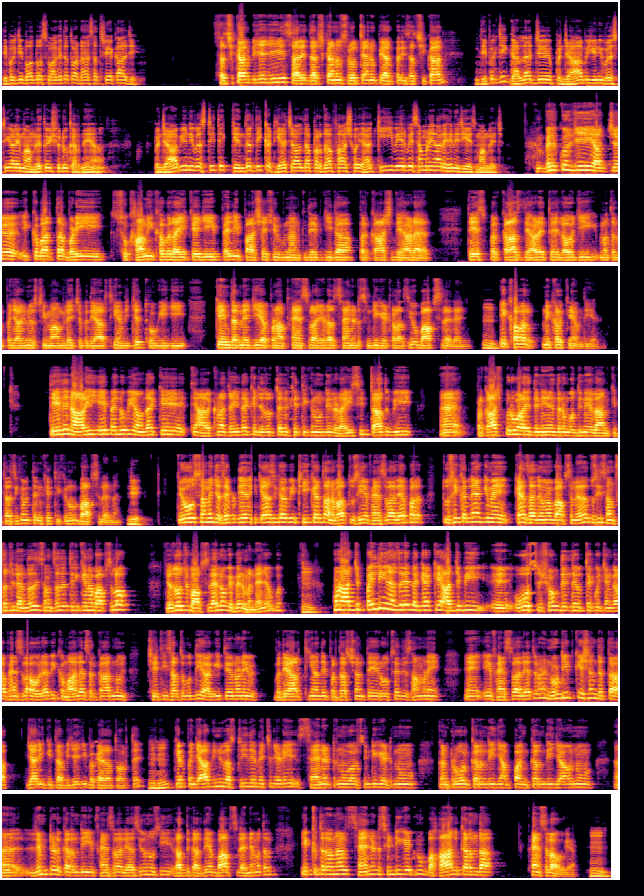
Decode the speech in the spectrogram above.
ਦੀਪਕ ਜੀ ਬਹੁਤ ਬਹੁਤ ਸਵਾਗਤ ਹੈ ਤੁਹਾਡਾ। ਸਤਿ ਸ਼੍ਰੀ ਅਕਾਲ ਜੀ। ਸਤਿ ਸ਼੍ਰੀ ਅਕਾਲ ਵਿਜੇ ਜੀ ਸਾਰੇ ਦਰਸ਼ਕਾਂ ਨੂੰ ਸਰੋਤਿਆਂ ਨੂੰ ਪਿਆਰ ਭਰੀ ਸਤਿ ਸ਼੍ਰੀ ਅਕਾਲ। ਦੀਪਕ ਜੀ ਗੱਲ ਅੱਜ ਪੰਜਾਬ ਯੂਨੀਵਰਸਿਟੀ ਵਾਲੇ ਮਾਮਲੇ ਤੋਂ ਹੀ ਸ਼ੁਰੂ ਕਰਨੇ ਆ। ਪੰਜਾਬ ਯੂਨੀਵਰਸਿਟੀ ਤੇ ਕੇਂਦਰ ਦੀ ਘਟੀਆ ਚਾਲ ਦਾ ਪਰਦਾਫਾਸ਼ ਹੋਇਆ। ਕੀ ਵੇਰਵੇ ਸਾਹਮਣੇ ਆ ਰਹੇ ਨੇ ਜੀ ਇਸ ਮਾਮਲੇ 'ਚ? ਬਿਲਕੁਲ ਜੀ ਅੱਜ ਇੱਕ ਵਾਰ ਤਾਂ ਬੜੀ ਸੁਖਾਵੀ ਖਬਰ ਆਈ ਕਿ ਜੀ ਪਹਿਲੀ ਪਾਤਸ਼ਾਹ ਸ੍ਰੀ ਗੁਰੂ ਨਾਨਕ ਦੇਵ ਜੀ ਦਾ ਪ੍ਰਕਾਸ਼ ਦਿਹਾੜਾ ਹੈ। ਤੇ ਇਸ ਪ੍ਰਕਾਸ਼ ਦਿਹਾੜੇ ਤੇ ਲਓ ਜੀ ਮਤਲਬ ਪੰਜਾਬ ਯੂਨੀਵਰਸਿਟੀ ਮਾਮਲੇ 'ਚ ਵਿਦਿਆਰਥੀਆਂ ਦੀ ਜਿੱਤ ਹੋ ਗਈ ਜੀ। ਕੇਂਦਰ ਨੇ ਜੀ ਆਪਣਾ ਫੈਸਲਾ ਜਿਹੜਾ ਸੈਨੇਟ ਸਿੰਡੀਕੇਟ ਵਾਲਾ ਸੀ ਉਹ ਵਾਪਸ ਲੈ ਲਿਆ ਜੀ। ਇਹ ਖਬਰ ਨਿਕਲ ਕੇ ਆਉਂਦੀ ਹੈ। ਤੇ ਇਹਦੇ ਨਾਲ ਹੀ ਇਹ ਪਹਿਲੂ ਵੀ ਆਉਂਦਾ ਕਿ ਧਿਆਨ ਰੱਖਣਾ ਚਾਹੀਦਾ ਕਿ ਜਦੋਂ ਤਿੰਨ ਖੇਤੀ ਕਾਨੂੰਨ ਦੀ ਲੜਾਈ ਸੀ ਤਦ ਵੀ ਅਹ, ਪ੍ਰਕਾਸ਼ ਪੁਰਬ ਵਾਲੇ ਦਿਨ ਹੀ ਨਰਿੰਦਰ ਮੋਦੀ ਨੇ ਐਲਾਨ ਕੀਤਾ ਸੀ ਕਿ ਮੈਂ ਤਿੰਨ ਖੇਤੀ ਕਾਨੂੰਨ ਵਾਪਸ ਲੈਣਾ। ਜੀ। ਤੇ ਉਸ ਸਮੇਂ ਜਥੇਬੰਦੀਆਂ ਨੇ ਕਿਹਾ ਸੀਗਾ ਵੀ ਠੀਕ ਹੈ ਧੰਨਵਾਦ ਤੁਸੀਂ ਇਹ ਫੈਸਲਾ ਲਿਆ ਪਰ ਤੁਸੀਂ ਇਕੱਲਿਆਂ ਕਿਵੇਂ ਕਹਿ ਸਕਦੇ ਹੋ ਮੈਂ ਵਾਪਸ ਲੈਣਾ? ਤੁਸੀਂ ਸੰਸਦ 'ਚ ਲਿਆਂਦਾ ਸੀ ਸੰਸਦ ਦੇ ਤਰੀਕੇ ਨਾਲ ਵਾਪਸ ਲਓ। ਜਦੋਂ ਉਹ 'ਚ ਵਾਪਸ ਲੈ ਲਓਗੇ ਫਿਰ ਮੰਨਿਆ ਜਾਊਗਾ। ਹੁਣ ਅੱਜ ਪਹਿਲੀ ਨਜ਼ਰ ਇਹ ਲੱਗਿਆ ਕਿ ਅੱਜ ਵੀ ਉਸ ਸ਼ੁਭ ਦਿਨ ਦੇ ਉੱਤੇ ਕੋਈ ਚੰਗਾ ਫੈਸਲਾ ਹੋ ਰਿਹਾ ਵੀ ਕਮਾਲ ਹੈ ਸਰਕਾਰ ਨੂੰ ਛੇਤੀ ਸਤਬੁੱਧੀ ਆ ਗਈ ਤੇ ਉਹਨਾਂ ਨੇ ਵਿਦਿਆਰਥੀਆਂ ਦੇ ਪ੍ਰਦਰਸ਼ਨ ਤੇ ਰੋਸੇ ਦੇ ਸਾਹਮਣੇ ਇਹ ਫੈਸਲਾ ਲਿਆ ਤੇ ਉਹਨਾਂ ਨੇ ਨੋਟੀਫਿਕੇਸ਼ਨ ਦਿੱਤਾ ਜਾਰੀ ਕੀਤਾ ਵਿਜੇ ਜੀ ਬਕਾਇਦਾ ਤੌਰ ਤੇ ਕਿ ਪੰਜਾਬ ਯੂਨੀਵਰਸਿਟੀ ਦੇ ਵਿੱਚ ਜਿਹੜੇ ਸੈਨੇਟ ਨੂੰ ਔਰ ਸਿੰਡੀਕੇਟ ਨੂੰ ਕੰਟਰੋਲ ਕਰਨ ਦੀ ਜਾਂ ਭੰਗ ਕਰਨ ਦੀ ਜਾਂ ਉਹਨੂੰ ਲਿਮਟਿਡ ਕਰਨ ਦੀ ਫੈਸਲਾ ਲਿਆ ਸੀ ਉਹਨੂੰ ਅਸੀਂ ਰੱਦ ਕਰਦੇ ਹਾਂ ਵਾਪਸ ਹਾਂ। ਮਤਲਬ ਇੱਕ ਤਰ੍ਹਾਂ ਨਾਲ ਸੈਨੇਟ ਸਿੰਡੀਕੇਟ ਨੂੰ ਬਹਾਲ ਕਰਨ ਦਾ ਫੈਸਲਾ ਹੋ ਗਿਆ। ਹੂੰ।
